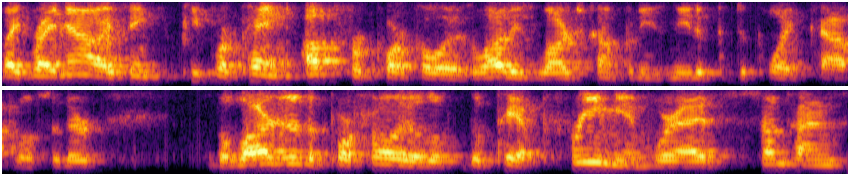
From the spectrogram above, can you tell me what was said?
like right now, I think people are paying up for portfolios. A lot of these large companies need to deploy capital. So they're, the larger the portfolio, they'll, they'll pay a premium. Whereas sometimes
